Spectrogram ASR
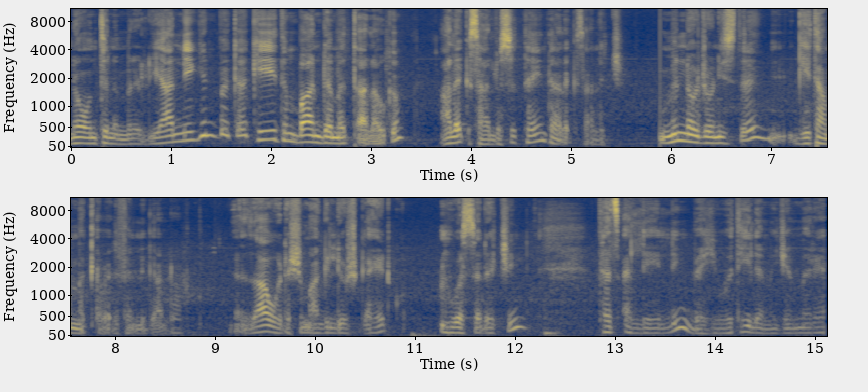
ነው እንትን የምንል። ያኔ ግን በቃ ከየትም ባ እንደመጣ አላውቅም። አለቅሳለሁ። ስታይኝ ታለቅሳለች። ምን ነው ጆኒ ስትለኝ ጌታን መቀበል እፈልጋለሁ። ከዛ ወደ ሽማግሌዎች ጋር ሄድኩ። ወሰደችኝ ተጸለየልኝ። በህይወቴ ለመጀመሪያ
